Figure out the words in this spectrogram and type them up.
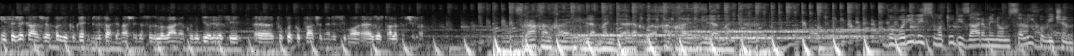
in se že kažejo prvi konkretni rezultati našega sodelovanja, ko dobijo delavci eh, toliko plačane, recimo, eh, za ostale plačila. صراخ الخير إلى من جارك وخ الخير إلى من جارك Govorili smo tudi z Arminom Salihovičem,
